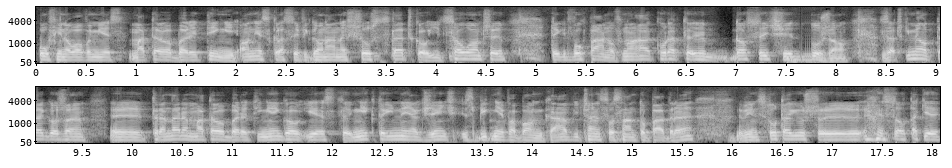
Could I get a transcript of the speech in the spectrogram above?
półfinałowym jest Matteo Berrettini. On jest klasyfikowany szósteczką i co łączy tych dwóch panów? No akurat dosyć dużo. Zacznijmy od tego, że trenerem Matteo Berrettiniego jest nie kto inny jak zięć Zbigniewa Bońka, Vincenzo Santo Padre, więc tutaj już są takie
